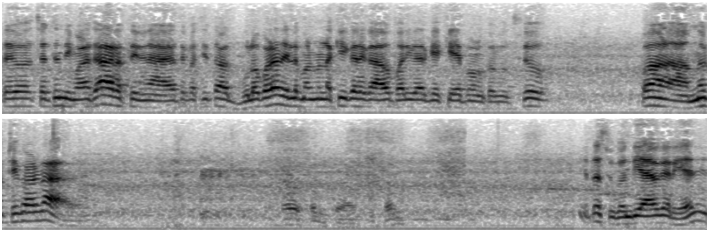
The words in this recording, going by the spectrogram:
તો સ્વચ્છંદી માણસ આ રસ્તે ના આવ્યા તો પછી તો ભૂલો પડે ને એટલે મનમાં નક્કી કરે કે આવો પરિવાર કે કે પણ કરવું શું? પણ આમનો ઠેકાણ ના આવે. એ તો સુગંધી આવે કે ને?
